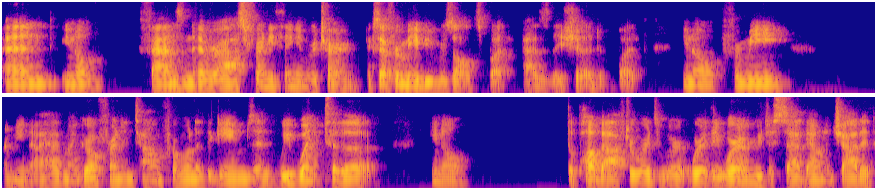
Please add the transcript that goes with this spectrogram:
And, you know, fans never ask for anything in return, except for maybe results, but as they should. But you know, for me, I mean, I had my girlfriend in town for one of the games and we went to the, you know, the pub afterwards where, where they were and we just sat down and chatted.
